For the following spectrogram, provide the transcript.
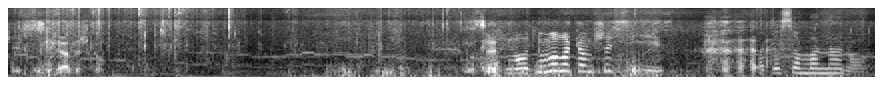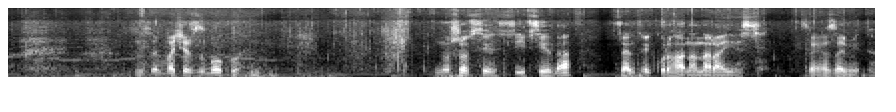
чи рядишком. Це Думала, там щось є. А то сама нора. Ну, це бачиш збоку. Ну що всі, і завжди в центрі кургана нора є. Це я замітив.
